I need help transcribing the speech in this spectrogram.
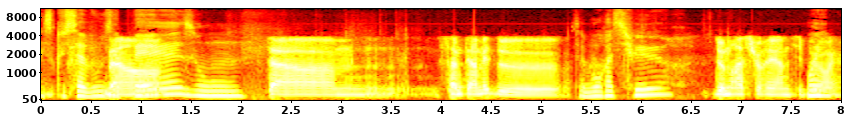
Est-ce que ça vous Ben, apaise ou? ça, ça me permet de, ça vous rassure? de me rassurer un petit peu, Oui. ouais.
